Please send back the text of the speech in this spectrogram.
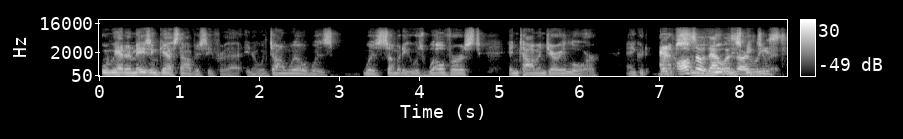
when we had an amazing guest obviously for that. You know, with Don Will was was somebody who was well versed in Tom and Jerry lore and could But also that was our absolutely speak to it. least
